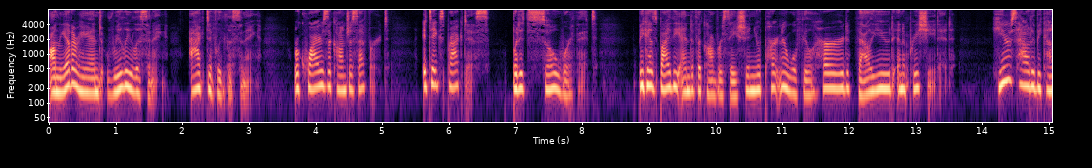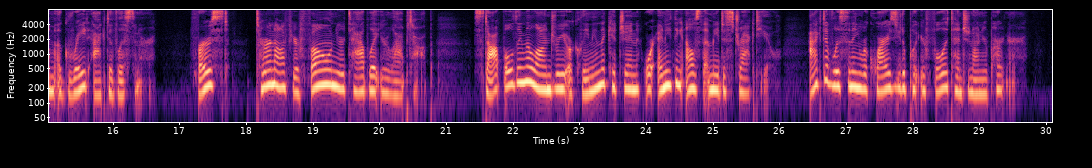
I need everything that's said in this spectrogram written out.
On the other hand, really listening, actively listening, requires a conscious effort. It takes practice, but it's so worth it. Because by the end of the conversation, your partner will feel heard, valued, and appreciated. Here's how to become a great active listener. First, turn off your phone, your tablet, your laptop. Stop folding the laundry or cleaning the kitchen or anything else that may distract you. Active listening requires you to put your full attention on your partner.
